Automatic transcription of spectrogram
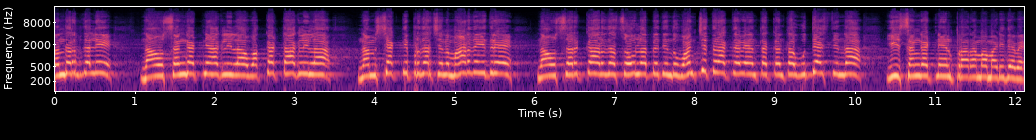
ಸಂದರ್ಭದಲ್ಲಿ ನಾವು ಸಂಘಟನೆ ಆಗಲಿಲ್ಲ, ಒಕ್ಕಟ್ಟಾಗಲಿಲ್ಲ, ನಮ್ಮ ಶಕ್ತಿ ಪ್ರದರ್ಶನ ಮಾಡದೇ ಇದ್ರೆ ನಾವು ಸರ್ಕಾರದ ಸೌಲಭ್ಯದಿಂದ ವಂಚಿತರಾಗ್ತೇವೆ ಅಂತಕ್ಕಂಥ ಉದ್ದೇಶದಿಂದ ಈ ಸಂಘಟನೆಯನ್ನು ಪ್ರಾರಂಭ ಮಾಡಿದ್ದೇವೆ.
